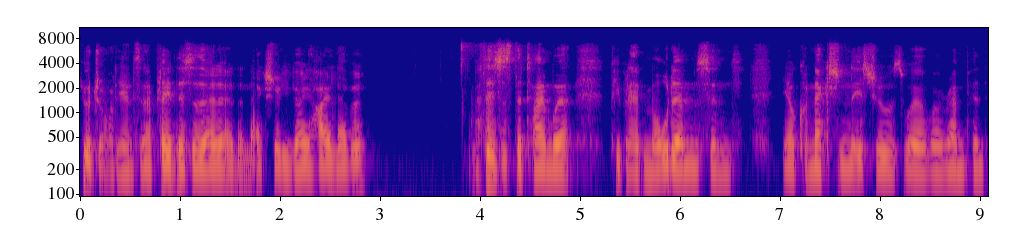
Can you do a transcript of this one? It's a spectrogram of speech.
huge audience, and I played this at, at an actually very high level but this is the time where people had modems and you know connection issues were, were rampant.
